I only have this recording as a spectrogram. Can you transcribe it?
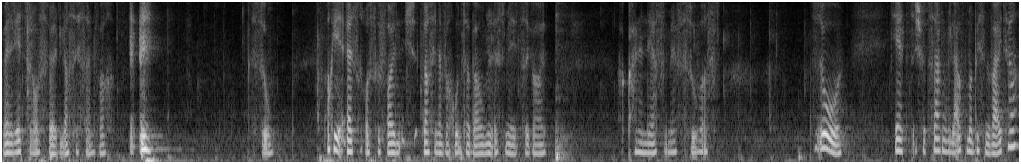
Wenn er jetzt rausfällt, lasse ich es einfach. so. Okay, er ist rausgefallen. Ich lasse ihn einfach runterbaumeln. Ist mir jetzt egal. Hab keine Nerven mehr für sowas. So. Jetzt, ich würde sagen, wir laufen mal ein bisschen weiter.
